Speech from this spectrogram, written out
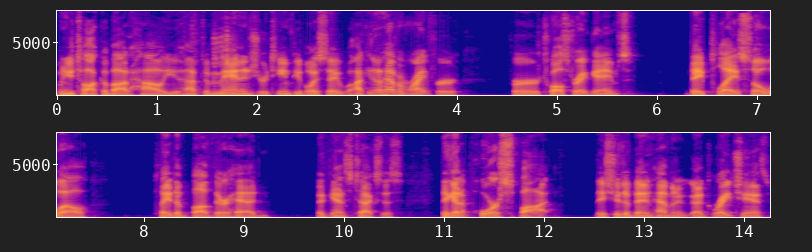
When you talk about how you have to manage your team, people always say, "Well, how can you not have them right for for 12 straight games?" They play so well, played above their head against Texas. They got a poor spot. They should have been having a, a great chance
